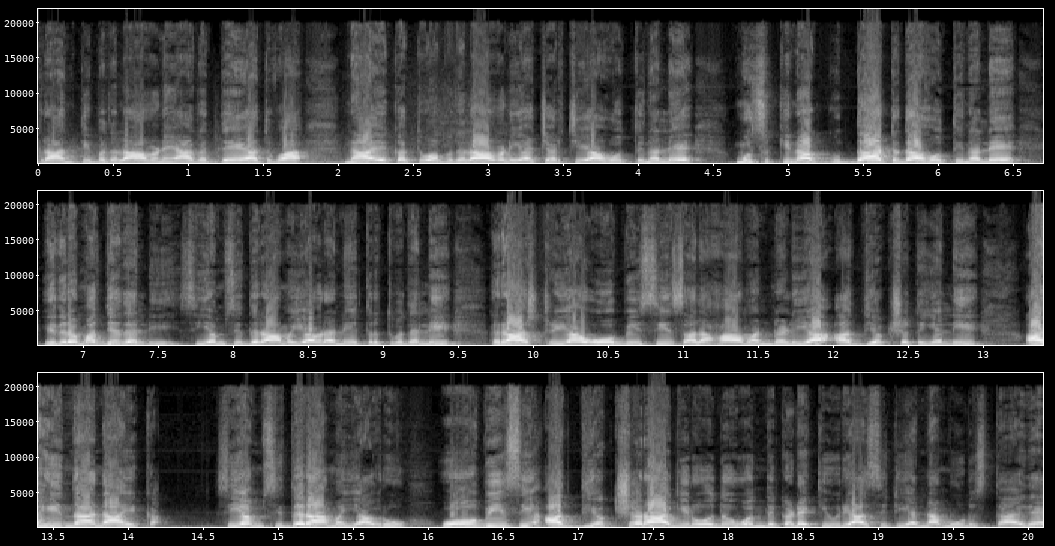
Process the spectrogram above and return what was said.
ಕ್ರಾಂತಿ ಬದಲಾವಣೆ ಆಗುತ್ತೆ ಅಥವಾ ನಾಯಕತ್ವ ಬದಲಾವಣೆಯ ಚರ್ಚೆಯ ಹೊತ್ತಿನಲ್ಲೇ, ಮುಸುಕಿನ ಗುದ್ದಾಟದ ಹೊತ್ತಿನಲ್ಲೇ, ಇದರ ಮಧ್ಯದಲ್ಲಿ ಸಿಎಂ ಸಿದ್ದರಾಮಯ್ಯ ಅವರ ನೇತೃತ್ವದಲ್ಲಿ ರಾಷ್ಟ್ರೀಯ ಒಬಿಸಿ ಸಲಹಾ ಮಂಡಳಿಯ ಅಧ್ಯಕ್ಷತೆಯಲ್ಲಿ ಅಹಿಂದ ನಾಯಕ ಸಿಎಂ ಸಿದ್ದರಾಮಯ್ಯ ಅವರು ಒಬಿಸಿ ಅಧ್ಯಕ್ಷರಾಗಿರೋದು ಒಂದು ಕಡೆ ಕ್ಯೂರಿಯಾಸಿಟಿಯನ್ನ ಮೂಡಿಸ್ತಾ ಇದೆ.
